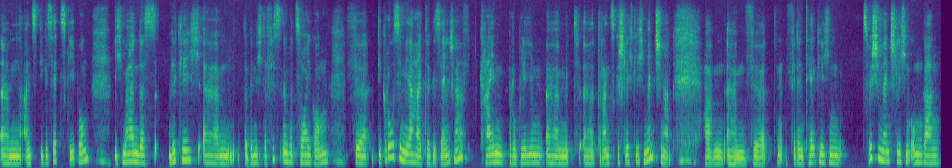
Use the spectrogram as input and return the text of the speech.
ähm, als die Gesetzgebung. Ich meine, dass wirklich, ähm, da bin ich der festen Überzeugung, für die große Mehrheit der Gesellschaft kein Problem äh, mit äh, transgeschlechtlichen Menschen hat. Ähm, ähm, für, für den täglichen zwischenmenschlichen Umgang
